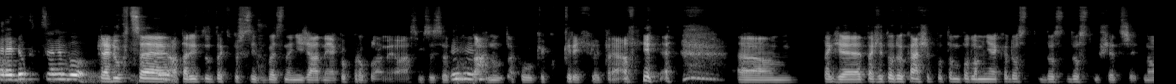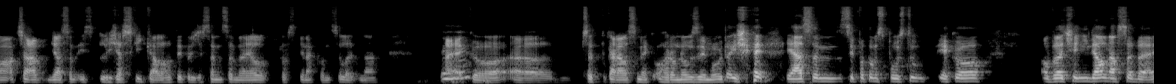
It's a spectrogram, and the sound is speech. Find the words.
redukce nebo... Redukce a tady to tak prostě vůbec není žádný jako problém, jo. Já jsem si se to mm-hmm. táhnul takovou jako krychli právě. um, takže, takže to dokáže potom podle mě jako dost, dost, dost ušetřit. No a třeba měl jsem i lyžařský kalhoty, protože jsem se najel prostě na konci ledna a mm-hmm. jako uh, předpokládal jsem jako ohromnou zimu, takže já jsem si potom spoustu jako oblečení dal na sebe,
